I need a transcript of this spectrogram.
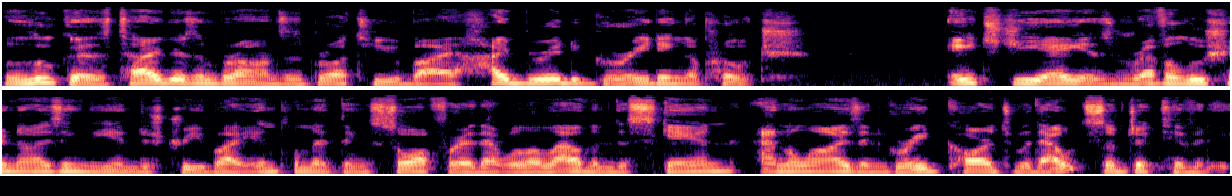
Luca's Tigers and Bronze is brought to you by Hybrid Grading Approach. HGA is revolutionizing the industry by implementing software that will allow them to scan, analyze, and grade cards without subjectivity.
